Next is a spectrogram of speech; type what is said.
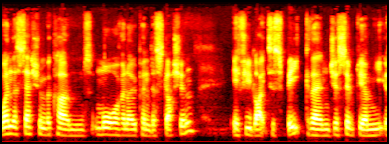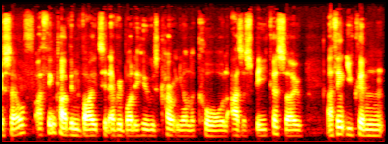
when the session becomes more of an open discussion, if you'd like to speak, then just simply unmute yourself. I think I've invited everybody who is currently on the call as a speaker, so I think you can,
